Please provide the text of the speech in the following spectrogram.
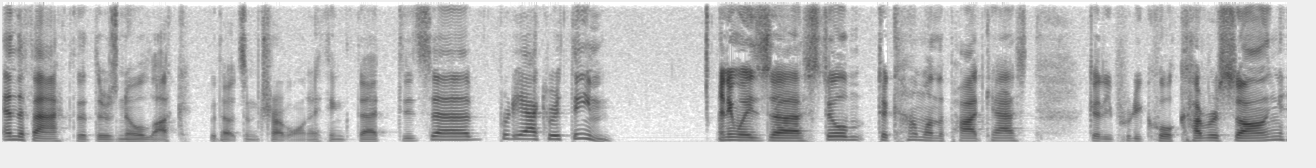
and the fact that there's no luck without some trouble. And I think that is a pretty accurate theme. Anyways, uh, still to come on the podcast, got a pretty cool cover song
